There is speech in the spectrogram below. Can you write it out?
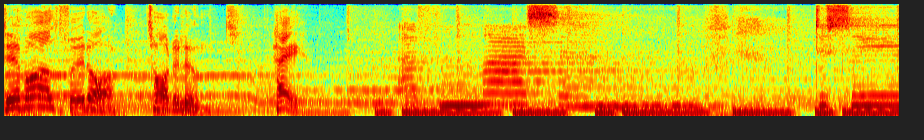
Det var allt för idag. Ta det lugnt. Hej! I myself to see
